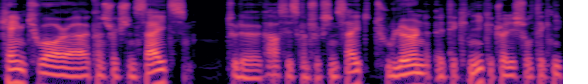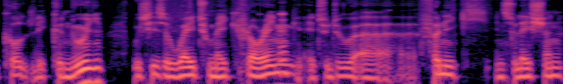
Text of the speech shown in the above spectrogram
came to our uh, construction site, to the house's construction site, to learn a technique, a traditional technique called les quenouilles, which is a way to make flooring and to do uh, phonic insulation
